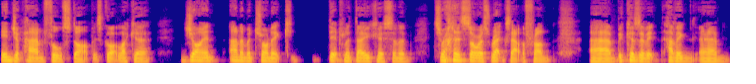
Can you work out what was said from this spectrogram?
in Japan, full stop. It's got like a giant animatronic Diplodocus and a Tyrannosaurus Rex out the front uh, because of it having um,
